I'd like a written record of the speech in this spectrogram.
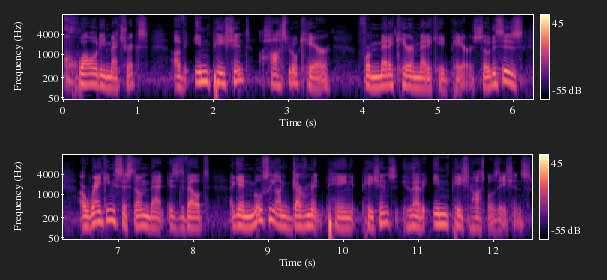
quality metrics of inpatient hospital care for Medicare and Medicaid payers. So this is a ranking system that is developed again, mostly on government paying patients who have inpatient hospitalizations.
